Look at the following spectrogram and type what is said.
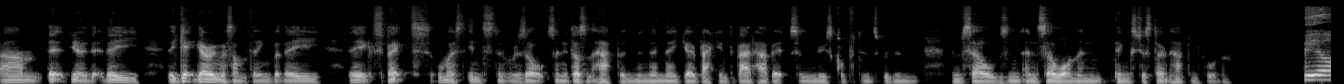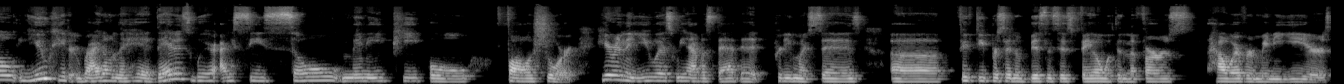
um, that you know they they get going with something, but they they expect almost instant results, and it doesn't happen, and then they go back into bad habits and lose confidence within themselves, and and so on, and things just don't happen for them. Bill, you hit it right on the head. That is where I see so many people fall short. Here in the US, we have a stat that pretty much says uh, 50% of businesses fail within the first however many years.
